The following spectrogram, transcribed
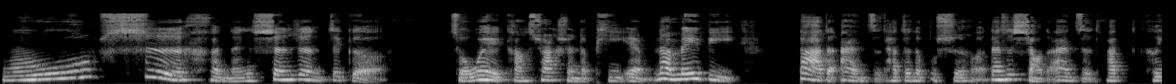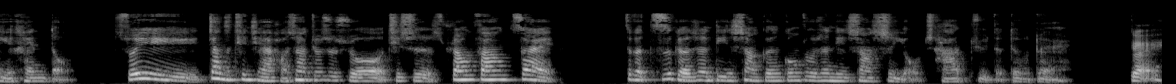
不是很能胜任这个所谓 construction 的 PM，那 maybe 大的案子他真的不适合，但是小的案子他可以 handle，所以这样子听起来好像就是说，其实双方在这个资格认定上跟工作认定上是有差距的，对不对？对，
